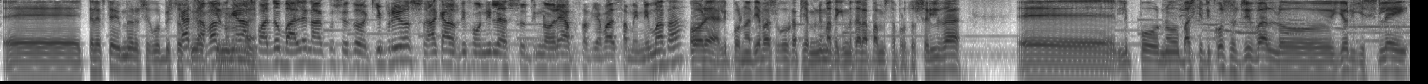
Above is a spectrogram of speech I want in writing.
ε, τελευταίο ημέρο της εκπομπής στο Κάτσε να οποίο βάλουμε και ένα επικοινωνούμε. σπαντό μπαλέ να ακούσει εδώ ο Κύπριος. Να κάνω από τη φωνήλα σου την ωραία που θα διαβάζει τα μηνύματα. Ωραία, λοιπόν, να διαβάσω εγώ κάποια μηνύματα και μετά να πάμε στα πρωτοσέλιδα. Ε, λοιπόν, ο μπασκετικός ο Τζίβαλ, ο Γιώργης, λέει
